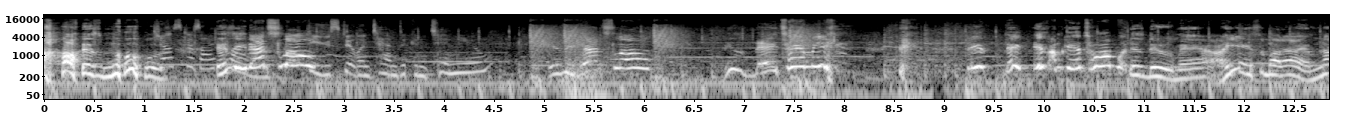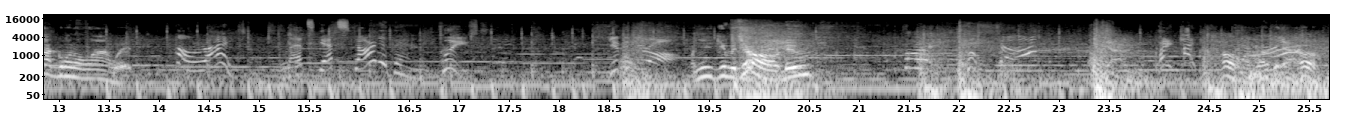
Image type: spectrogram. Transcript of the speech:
all his moves. Just as I Is he that slow? Do you still intend to continue? Is he that slow? He's, they tell me. they, they, it's- I'm getting tore up with this dude, man. Uh, He ain't somebody I am not going online with. All right. Let's get started then. Please. Give it your all. When you give it your all, dude. Oh my god, look at that. Oh.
